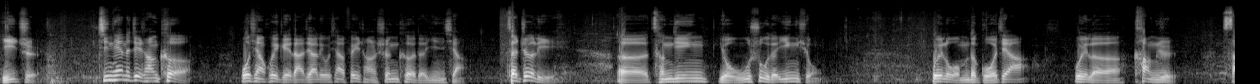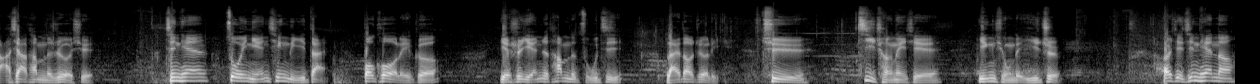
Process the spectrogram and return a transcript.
遗址。今天的这堂课，我想会给大家留下非常深刻的印象。在这里，呃，曾经有无数的英雄，为了我们的国家，为了抗日，洒下他们的热血。今天，作为年轻的一代，包括磊哥，也是沿着他们的足迹来到这里，去继承那些英雄的遗志。而且今天呢，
